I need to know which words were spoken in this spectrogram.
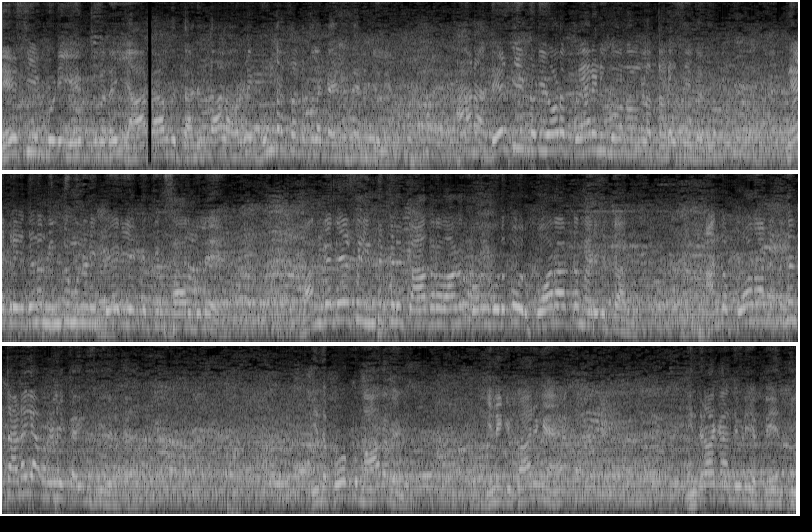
தேசிய கொடி ஏற்றுவதை யாராவது தடுத்தால் அவர்களை குண்டர் சட்டத்தில் கைது செய்யணும்னு சொல்லியிருக்கு. ஆனால் தேசிய கொடியோட பேரணி போனவங்களை தடை செய்தது நேற்றைய தினம் இந்து முன்னணி பேரியக்கத்தின் சார்பிலே வங்கதேச இந்துக்களுக்கு ஆதரவாக குரல் கொடுக்க ஒரு போராட்டம் அறிவித்தார்கள். அந்த போராட்டத்துக்கும் தடை அவர்களை கைது செய்திருக்கிறார் இந்த போக்கு மாற வேண்டும். இன்னைக்கு பாருங்க இந்திரா காந்தியுடைய பேத்தி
